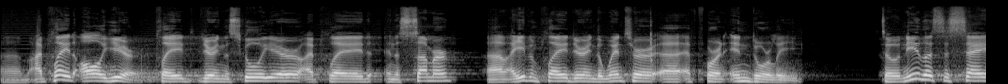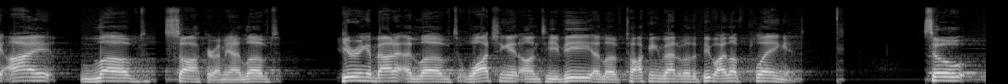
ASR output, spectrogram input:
Um, I played all year. I Played during the school year. I played in the summer. Um, I even played during the winter uh, for an indoor league. So, needless to say, I loved soccer. I mean, I loved hearing about it. I loved watching it on TV. I loved talking about it with other people. I loved playing it. So,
